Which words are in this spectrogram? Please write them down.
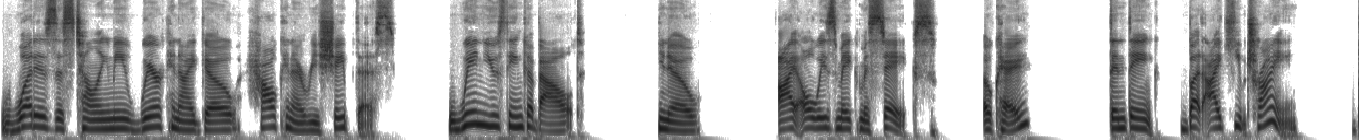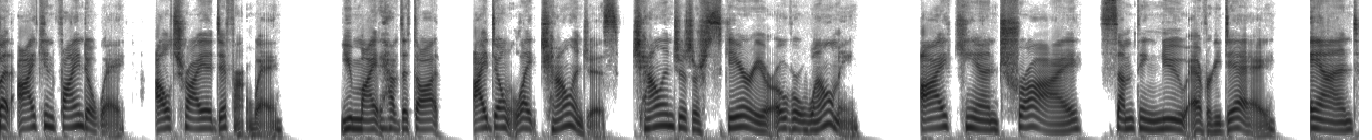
What is this telling me? Where can I go? How can I reshape this? When you think about, you know, I always make mistakes, okay, then think, but I keep trying, but I can find a way. I'll try a different way. You might have the thought, I don't like challenges. Challenges are scary or overwhelming. I can try something new every day and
